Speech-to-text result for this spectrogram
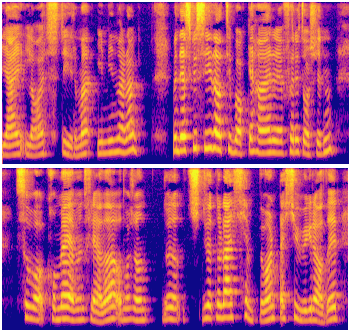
jeg lar styre meg i min hverdag. Men det jeg skulle si da, tilbake her for et år siden, så kom jeg hjem en fredag, og det var sånn du vet når det er kjempevarmt, det er 20 grader,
